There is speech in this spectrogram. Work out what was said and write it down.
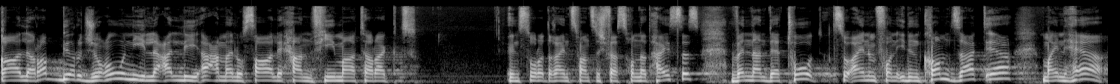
qala rabbi rji'uni la'alli a'malu salihan fima tarakt. In Surah 23, Vers 100 heißt es, wenn dann der Tod zu einem von ihnen kommt, sagt er, mein Herr,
